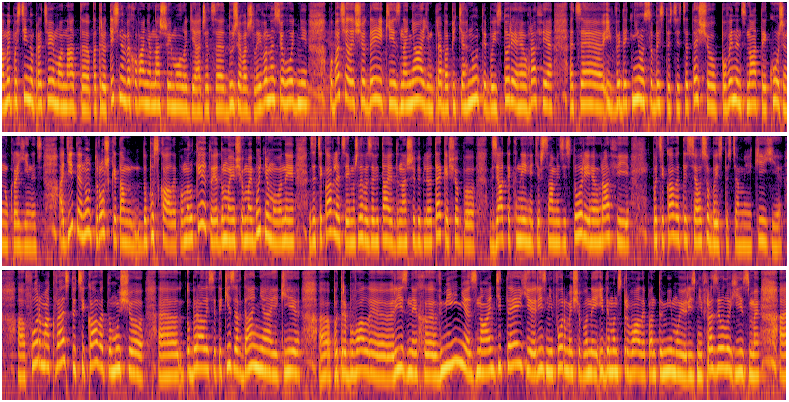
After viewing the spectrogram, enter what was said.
Ми постійно працюємо над патріотичним вихованням нашої молоді, адже це дуже важливо на сьогодні. Побачили, що деякі знання їм треба підтягнути, бо історія, географія це і видатні особистості, це те, що повинен знати кожен українець. А діти ну трошки там допускали помилки, то я думаю, що в майбутньому вони зацікавляться і, можливо, завітають до нашої бібліотеки, щоб взяти книги ті ж самі з історії, географії, поцікавитися особистостями, які є. Форма квесту цікава, тому що е, обиралися такі завдання, які е, потребували різних е, вмінь, знань дітей, різні форми, щоб вони і демонстрували пантомімою різні фразеологізми,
